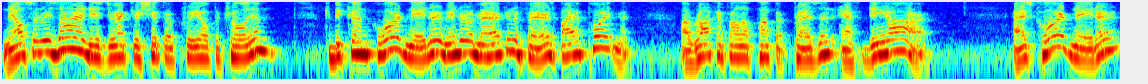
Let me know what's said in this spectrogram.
Nelson resigned his directorship of Creole Petroleum to become Coordinator of Inter-American Affairs by appointment of Rockefeller puppet President FDR. As Coordinator,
